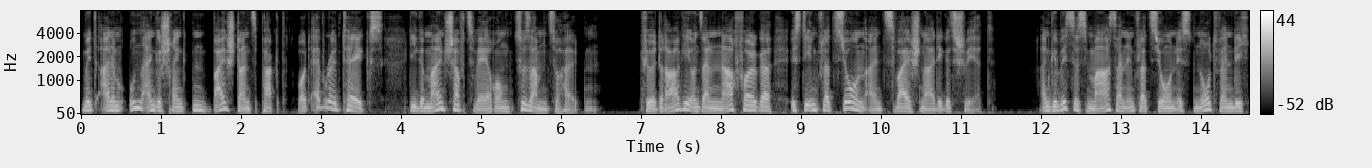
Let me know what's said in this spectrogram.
mit einem uneingeschränkten Beistandspakt Whatever it takes die Gemeinschaftswährung zusammenzuhalten. Für Draghi und seinen Nachfolger ist die Inflation ein zweischneidiges Schwert. Ein gewisses Maß an Inflation ist notwendig,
